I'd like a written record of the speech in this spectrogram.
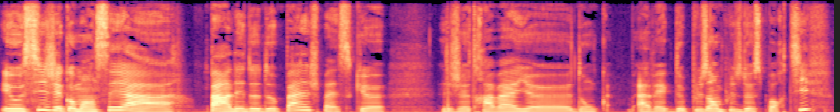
Et aussi, j'ai commencé à parler de dopage parce que je travaille euh, donc avec de plus en plus de sportifs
